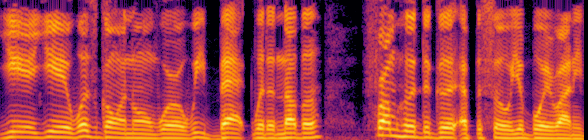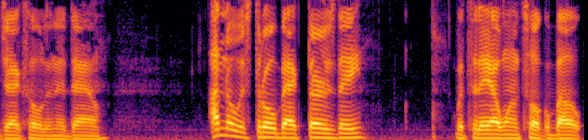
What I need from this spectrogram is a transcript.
Yeah, yeah, what's going on, world? We back with another From Hood to Good episode. Your boy Ronnie Jacks holding it down. I know it's Throwback Thursday, but today I want to talk about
